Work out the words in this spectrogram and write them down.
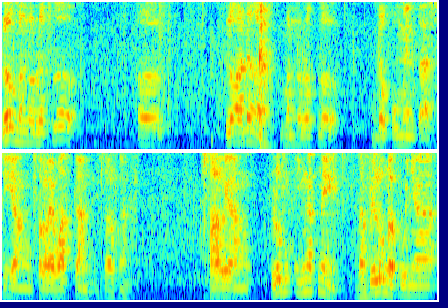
Lo menurut lo eh, lo ada nggak menurut lo dokumentasi yang terlewatkan misalkan? Hal yang lo inget nih tapi lo nggak punya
